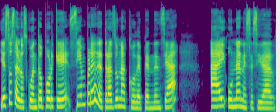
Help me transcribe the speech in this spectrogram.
y esto se los cuento porque siempre detrás de una codependencia hay una necesidad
